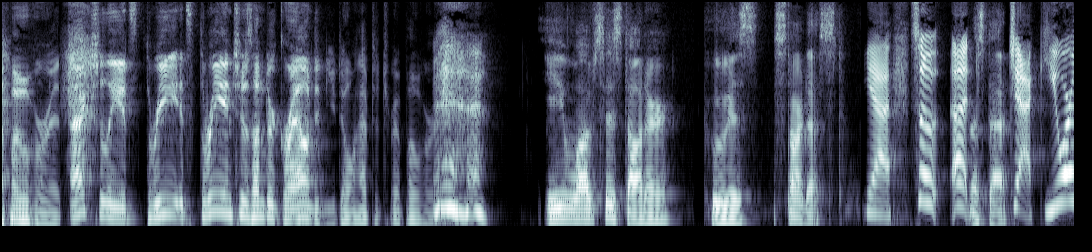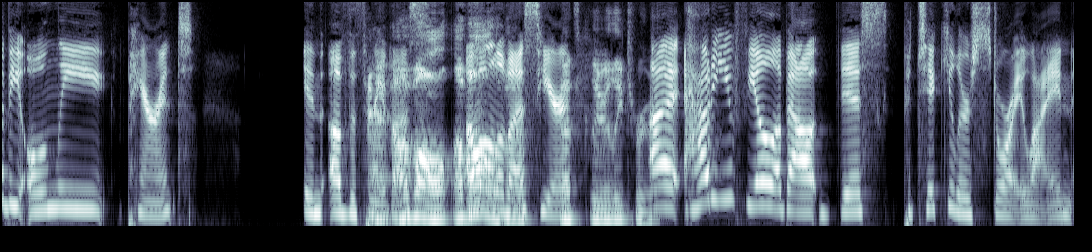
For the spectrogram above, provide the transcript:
step over it. Actually, it's three. It's three inches underground, and you don't have to trip over it. he loves his daughter, who is Stardust. yeah. So, uh, Best dad. Jack, you are the only parent in of the three of us. Of all, of, Of all of us here. That's clearly true. Uh, how do you feel about this particular storyline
